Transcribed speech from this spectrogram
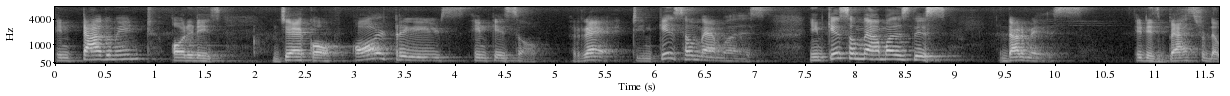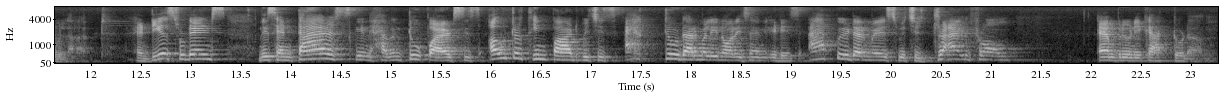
integument or it is jack of all trades in case of rat, in case of mammals. In case of mammals, this dermis, it is best developed. And dear students, this entire skin having two parts is outer thin part which is ectodermal in origin, it is epidermis which is derived from embryonic ectoderm.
